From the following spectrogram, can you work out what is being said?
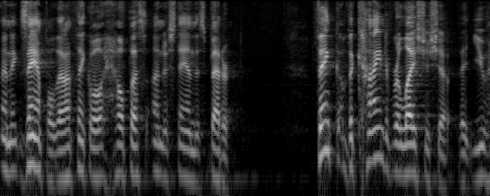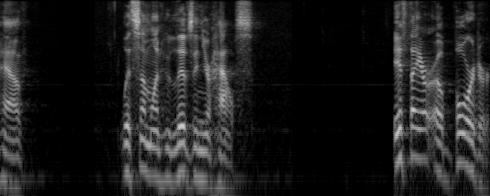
an example that I think will help us understand this better. Think of the kind of relationship that you have with someone who lives in your house. If they are a boarder,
